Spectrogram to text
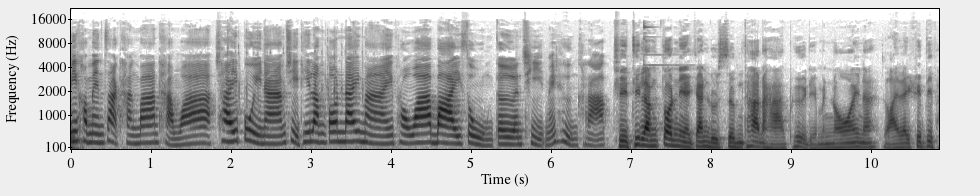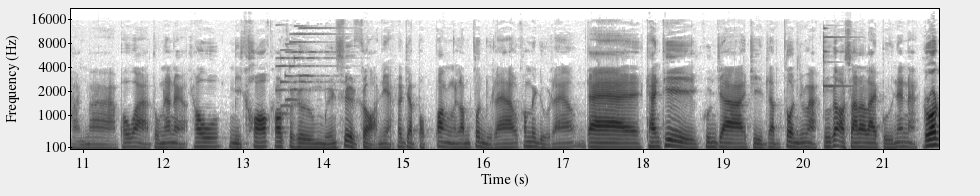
มีคอมเมนต์จากทางบ้านถามว่าใช้ปุ๋ยน้ำฉีดที่ลำต้นได้ไหม เพราะว่าใบสูงเกินฉีดไม่ถึงครับ ฉีดที่ลำต้นเนี่ยการดูดซึมธาตุอาหารพืชเนี่ยมันน้อยนะหลายหลายคลิปที่ผ่านมา เพราะว่าตรงนั้นเน่ยเขามีคอกเขาก็คือเหมือนเสื้อเกราะเนี่ยเขาจะปกป้องลำต้นอยู่แล้วเขาไม่ดูดแล้ว แต่แทนที่คุณจะฉีดลำต้นใช่ไหมคุณก็เอาสารละลายปุ๋ยนั่นนะรด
